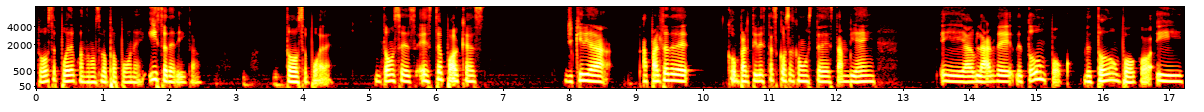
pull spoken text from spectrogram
todo se puede cuando uno se lo propone y se dedica, todo se puede. Entonces, este podcast, yo quería, aparte de compartir estas cosas con ustedes, también eh, hablar de, de todo un poco, de todo un poco. Y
